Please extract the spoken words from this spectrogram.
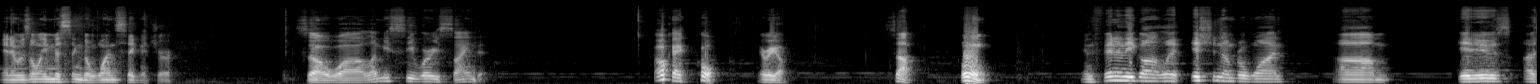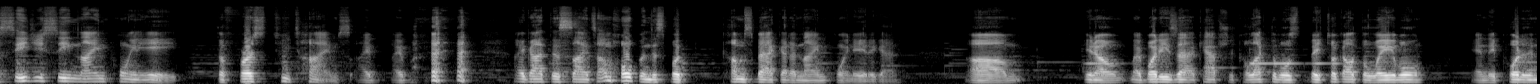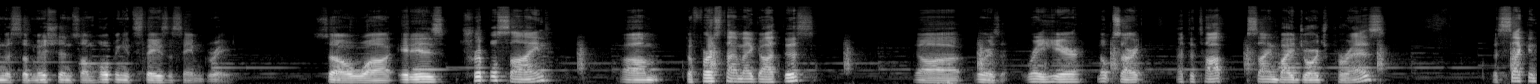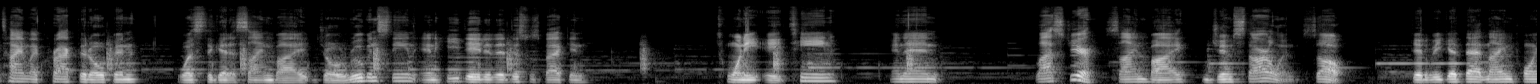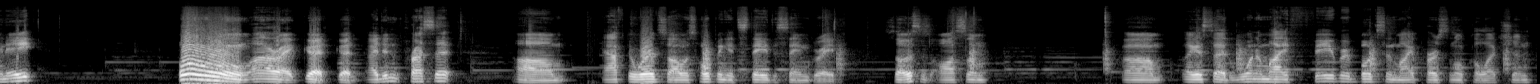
And it was only missing the one signature. So uh, let me see where he signed it. Okay, cool. Here we go. So, Boom. Infinity Gauntlet, issue number one. Um, it is a CGC 9.8. The first two times I, I, I got this signed. So I'm hoping this book comes back at a 9.8 again. Um, you know, my buddies at Capture Collectibles, they took out the label and they put it in the submission. So I'm hoping it stays the same grade. So uh, it is triple signed. Um, the first time I got this, uh, where is it? Right here. Nope, sorry. At the top, signed by George Perez. The second time I cracked it open was to get it signed by Joe Rubinstein, and he dated it. This was back in 2018. And then last year, signed by Jim Starlin. So, did we get that 9.8? Boom! All right, good, good. I didn't press it um, afterwards, so I was hoping it stayed the same grade. So this is awesome. Um, like I said, one of my favorite books in my personal collection.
